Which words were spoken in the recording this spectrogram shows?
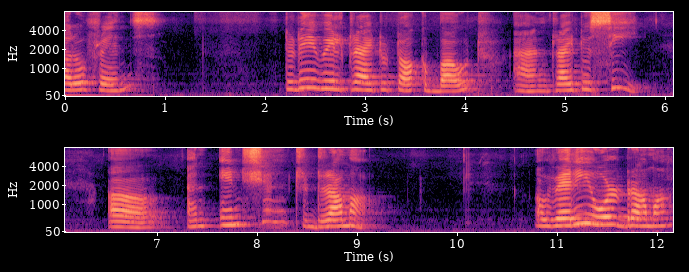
Hello, friends. Today we'll try to talk about and try to see uh, an ancient drama, a very old drama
